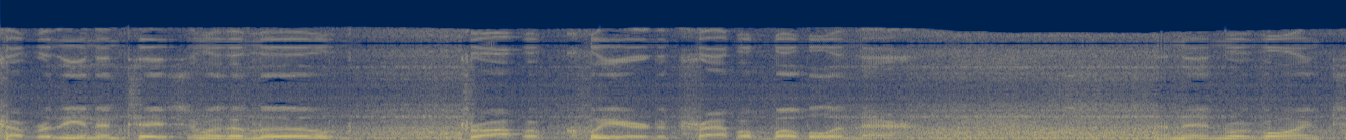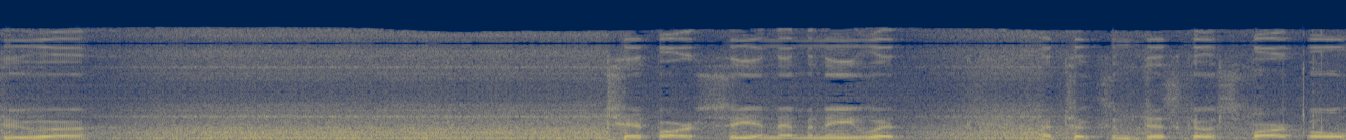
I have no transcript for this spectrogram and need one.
cover the indentation with a little drop of clear to trap a bubble in there. And then we're going to uh, tip our sea anemone with, I took some disco sparkle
